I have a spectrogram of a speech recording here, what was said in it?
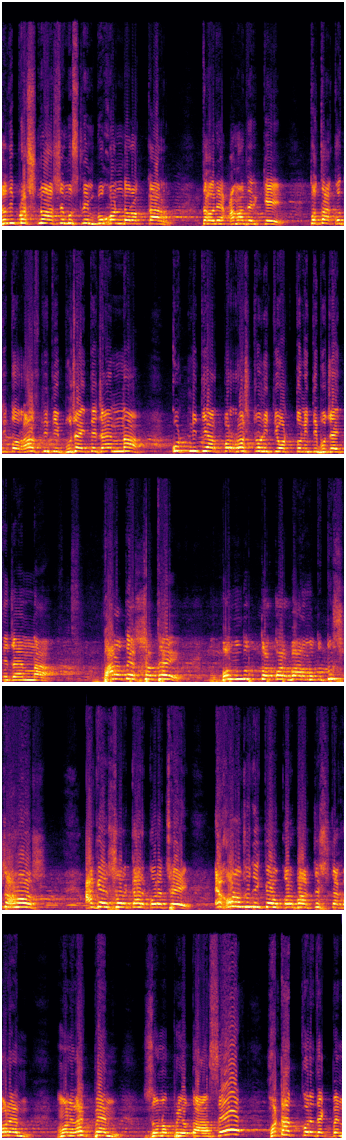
যদি প্রশ্ন আসে মুসলিম ভূখণ্ড রক্ষার তাহলে আমাদেরকে তথাকথিত রাজনীতি বুঝাইতে যান না, কূটনীতি আর পররাষ্ট্রনীতি অর্থনীতি বুঝাইতে যান না। ভারতের সাথে বন্ধুত্ব করবার মতো দুঃসাহস আগের সরকার করেছে, এখনও যদি কেউ করবার চেষ্টা করেন, মনে রাখবেন জনপ্রিয়তা আছে, হঠাৎ করে দেখবেন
